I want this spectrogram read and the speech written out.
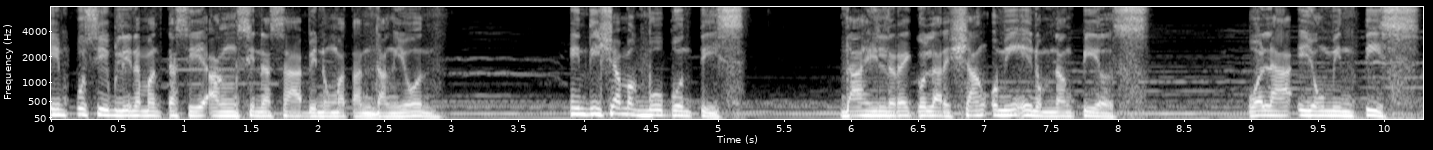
Imposible naman kasi ang sinasabi ng matandang yun. Hindi siya magbubuntis dahil regular siyang umiinom ng pills. Wala iyong mintis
